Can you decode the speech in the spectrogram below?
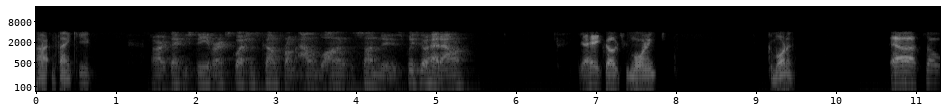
all right, thank you. All right, thank you, Steve. Our next questions come from Alan Blondin with the Sun News. Please go ahead, Alan. Yeah, hey, Coach. Good morning. Good morning. Uh, so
